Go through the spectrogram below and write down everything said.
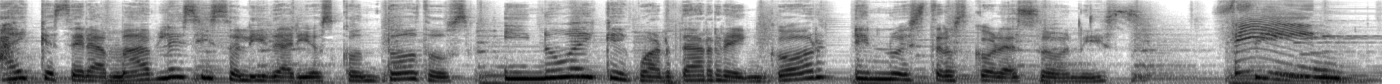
Hay que ser amables y solidarios con todos y no hay que guardar rencor en nuestros corazones. ¡Fin!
